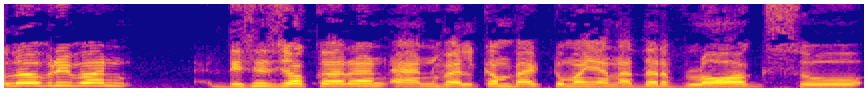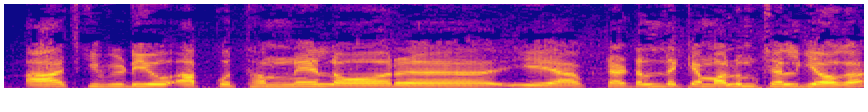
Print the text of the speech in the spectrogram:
Hello everyone this is your Karan and welcome back to my another vlog so आज की वीडियो आपको थंबनेल और uh, ये आप टाइटल देख के मालूम चल गया होगा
